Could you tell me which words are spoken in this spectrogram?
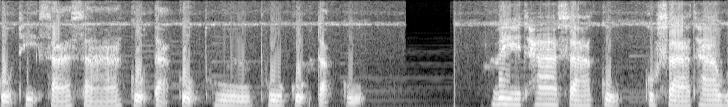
กุทิสาสากุตะกุภูภูกุตะกุ เวทาสากุ กุสาทาเว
